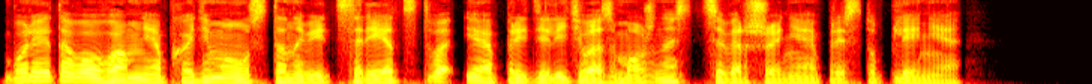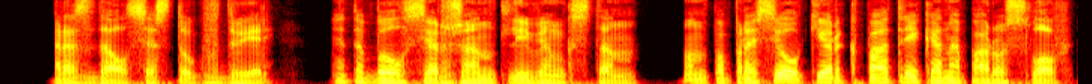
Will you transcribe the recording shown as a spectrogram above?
Более того, вам необходимо установить средства и определить возможность совершения преступления. Раздался стук в дверь. Это был сержант Ливингстон. Он попросил Кирк Патрика на пару слов.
